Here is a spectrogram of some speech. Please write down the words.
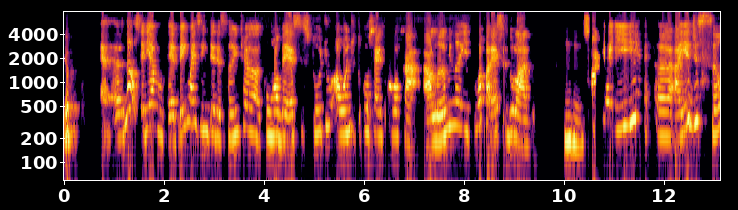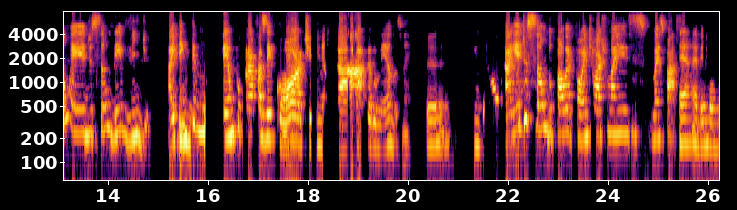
Eu... É, é, não, seria é, bem mais interessante uh, com o OBS Studio, onde tu consegue colocar a lâmina e tu aparece do lado. Uhum. Só que aí uh, a edição é edição de vídeo. Aí tem que ter muito tempo para fazer corte, emendar, pelo menos, né? Uhum. Então, a edição do PowerPoint eu acho mais, mais fácil. É, é bem bom.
